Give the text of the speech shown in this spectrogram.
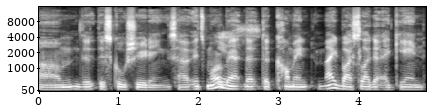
um, the the school shooting. So it's more about the the comment made by Slugger again.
